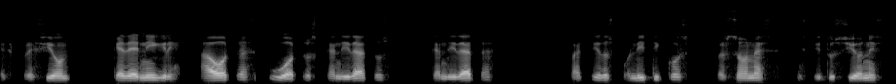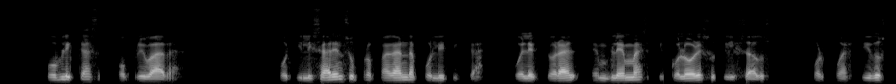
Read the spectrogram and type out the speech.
expresión que denigre a otras u otros candidatos, candidatas, partidos políticos, personas, instituciones públicas o privadas. Utilizar en su propaganda política o electoral emblemas y colores utilizados por partidos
